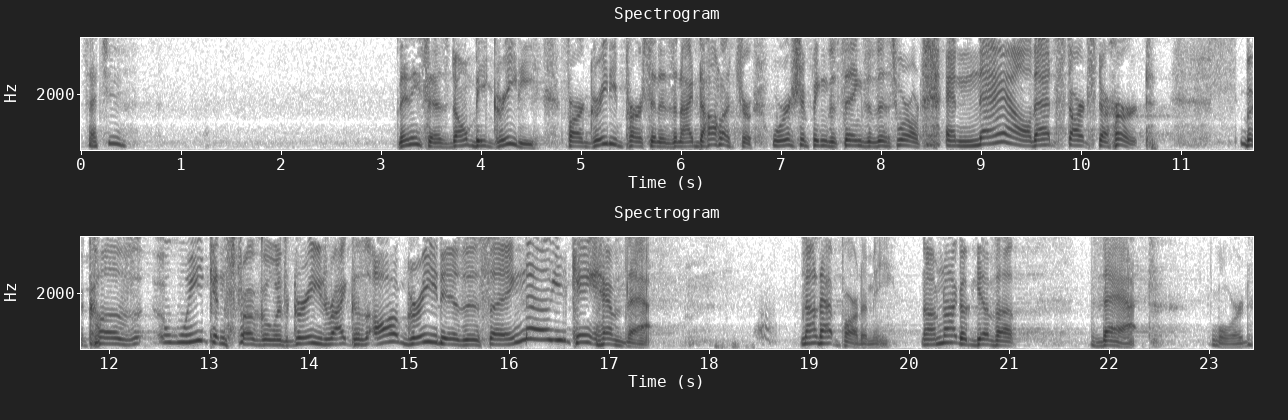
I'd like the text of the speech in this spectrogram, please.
Is that you? Then he says, Don't be greedy, for a greedy person is an idolater, worshiping the things of this world. And now that starts to hurt because we can struggle with greed, right? Because all greed is is saying, No, you can't have that. Not that part of me. No, I'm not going to give up that, Lord.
